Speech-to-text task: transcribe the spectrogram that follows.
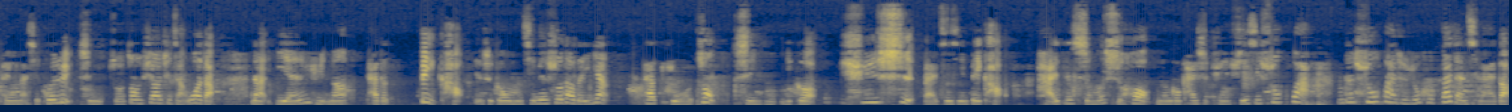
它有哪些规律是你着重需要去掌握的？那言语呢？它的备考也是跟我们前面说到的一样。它着重是以一个趋势来进行备考，孩子什么时候能够开始去学习说话？那他说话是如何发展起来的？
